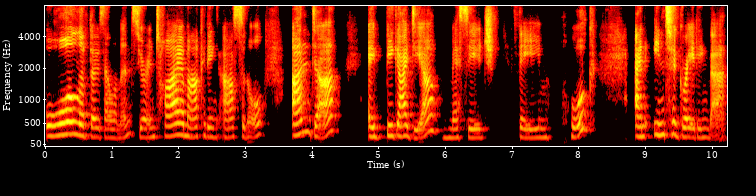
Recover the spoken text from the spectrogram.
all of those elements, your entire marketing arsenal, under a big idea, message, theme, hook, and integrating that.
